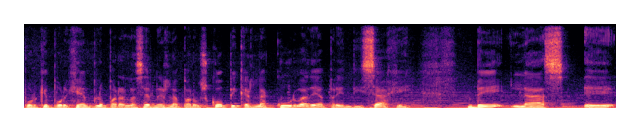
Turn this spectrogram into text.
porque, por ejemplo, para las hernias laparoscópicas, la curva de aprendizaje de las eh,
